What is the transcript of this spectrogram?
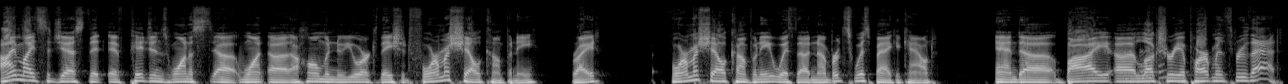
I might suggest that if pigeons want to uh, want uh, a home in New York, they should form a shell company, right? Form a shell company with a numbered Swiss bank account, and uh, buy a luxury apartment through that,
